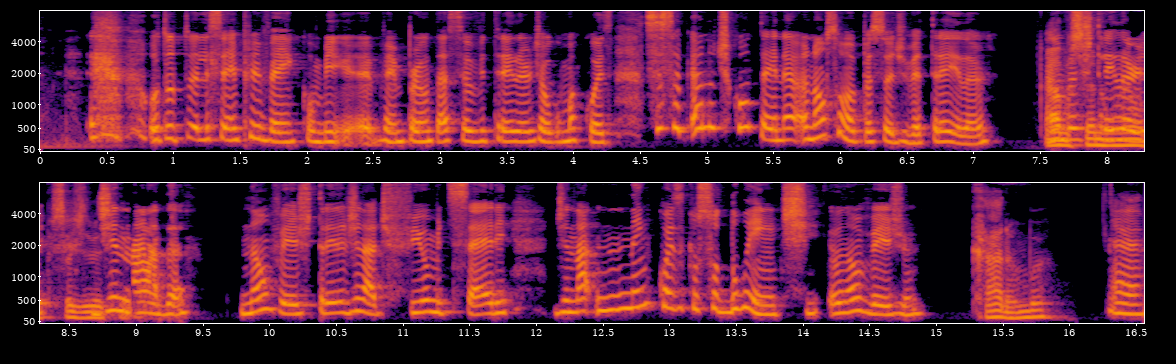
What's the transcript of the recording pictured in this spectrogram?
o Tutu, ele sempre vem comigo, vem perguntar se eu vi trailer de alguma coisa. Você sabe, eu não te contei, né? Eu não sou uma pessoa de ver trailer. Ah, não vejo trailer não é de, de nada. Não vejo trailer de nada, de filme, de série, de nada, nem coisa que eu sou doente. Eu não vejo. Caramba. É,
